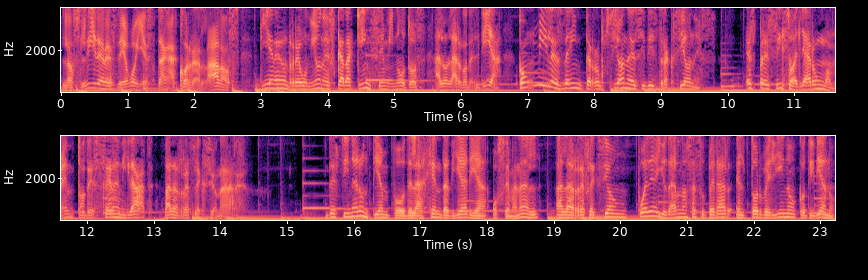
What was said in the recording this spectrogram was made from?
Los líderes de hoy están acorralados. Tienen reuniones cada 15 minutos a lo largo del día, con miles de interrupciones y distracciones. Es preciso hallar un momento de serenidad para reflexionar. Destinar un tiempo de la agenda diaria o semanal a la reflexión puede ayudarnos a superar el torbellino cotidiano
